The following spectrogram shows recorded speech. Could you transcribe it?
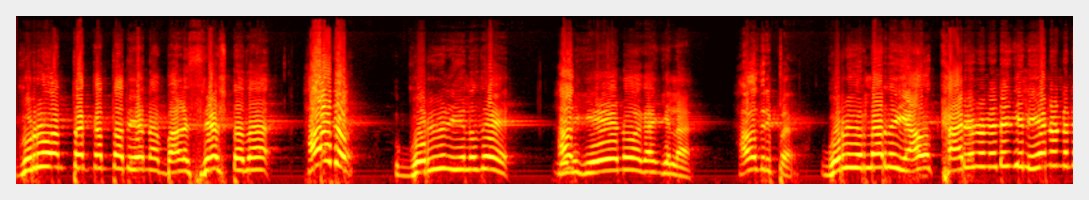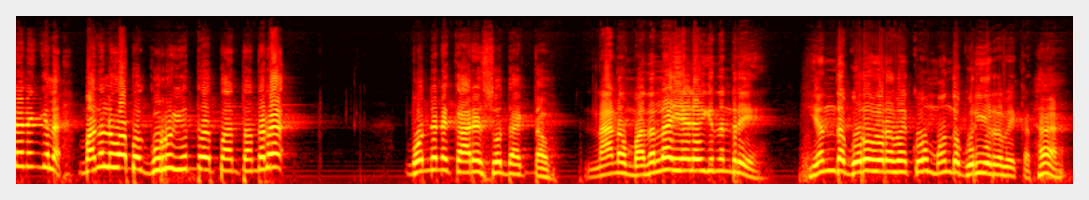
ಗುರು ಅಂತಕ್ಕಂಥದ್ದು ಏನ ಭಾಳ ಶ್ರೇಷ್ಠ ಅದ ಹೌದು. ಗುರು ಇಲ್ಲದೆ ಏನೂ ಆಗಂಗಿಲ್ಲ. ಹೌದ್ರಿಪ್ಪ. ಗುರು ಇರ್ಲಾರ್ದೆ ಯಾವ ಕಾರ್ಯನೂ ನಡೆಯಂಗಿಲ್ಲ ಏನೂ ನಡೆಯಂಗಿಲ್ಲ. ಮೊದಲು ಒಬ್ಬ ಗುರು ಇದ್ದಪ್ಪ ಅಂತಂದ್ರೆ ಮುಂದಿನ ಕಾರ್ಯ ಶುದ್ಧ ಆಗ್ತಾವ. ನಾನು ಮೊದಲ ಹೇಳಿ ಹೋಗಿದ್ದನ್ರಿ ಹಿಂದ ಗುರು ಇರಬೇಕು ಮುಂದೆ ಗುರಿ ಇರಬೇಕು ಹಾ.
